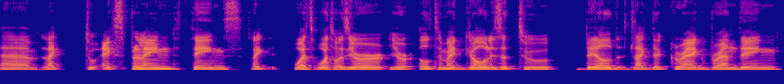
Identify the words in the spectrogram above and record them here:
um, like to explain things? Like what what was your your ultimate goal? Is it to build like the Greg branding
